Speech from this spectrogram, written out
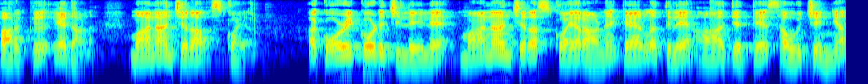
പാർക്ക് ഏതാണ്? മാനാഞ്ചിറ സ്ക്വയർ. ആ കോഴിക്കോട് ജില്ലയിലെ മാനാഞ്ചിറ സ്ക്വയർ ആണ് കേരളത്തിലെ ആദ്യത്തെ സൗജന്യ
